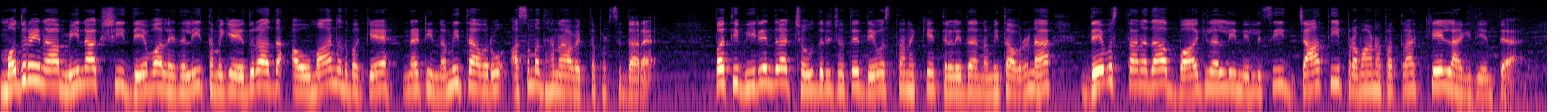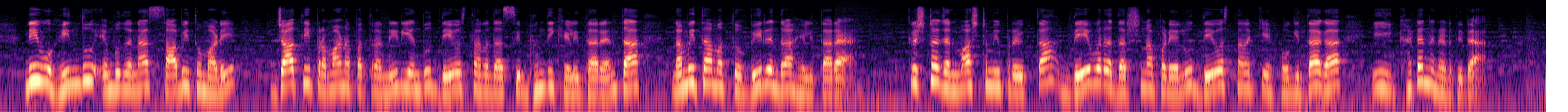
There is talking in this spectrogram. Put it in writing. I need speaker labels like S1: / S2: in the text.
S1: ಮಧುರೈನ ಮೀನಾಕ್ಷಿ ದೇವಾಲಯದಲ್ಲಿ ತಮಗೆ ಎದುರಾದ ಅವಮಾನದ ಬಗ್ಗೆ ನಟಿ ನಮಿತಾ ಅವರು ಅಸಮಾಧಾನ ವ್ಯಕ್ತಪಡಿಸಿದ್ದಾರೆ. ಪತಿ ವೀರೇಂದ್ರ ಚೌಧರಿ ಜೊತೆ ದೇವಸ್ಥಾನಕ್ಕೆ ತೆರಳಿದ ನಮಿತಾ ಅವರನ್ನ ದೇವಸ್ಥಾನದ ಬಾಗಿಲಲ್ಲಿ ನಿಲ್ಲಿಸಿ ಜಾತಿ ಪ್ರಮಾಣ ಪತ್ರ ಕೇಳಲಾಗಿದೆಯಂತೆ. ನೀವು ಹಿಂದೂ ಎಂಬುದನ್ನು ಸಾಬೀತು ಮಾಡಿ, ಜಾತಿ ಪ್ರಮಾಣ ಪತ್ರ ನೀಡಿ ಎಂದು ದೇವಸ್ಥಾನದ ಸಿಬ್ಬಂದಿ ಕೇಳಿದ್ದಾರೆ ಅಂತ ನಮಿತಾ ಮತ್ತು ವೀರೇಂದ್ರ ಹೇಳಿದ್ದಾರೆ. ಕೃಷ್ಣ ಜನ್ಮಾಷ್ಟಮಿ ಪ್ರಯುಕ್ತ ದೇವರ ದರ್ಶನ ಪಡೆಯಲು ದೇವಸ್ಥಾನಕ್ಕೆ ಹೋಗಿದ್ದಾಗ ಈ ಘಟನೆ ನಡೆದಿದೆ.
